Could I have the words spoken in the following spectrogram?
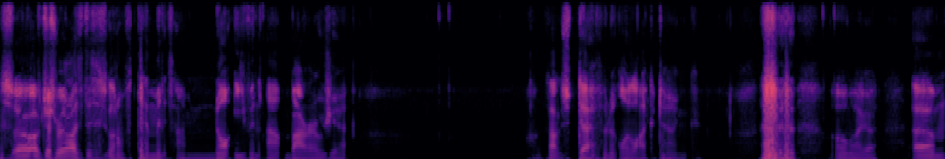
So I've just realised this has gone on for 10 minutes. I'm not even at Barrows yet. That's definitely like a tank. oh my god. Um,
